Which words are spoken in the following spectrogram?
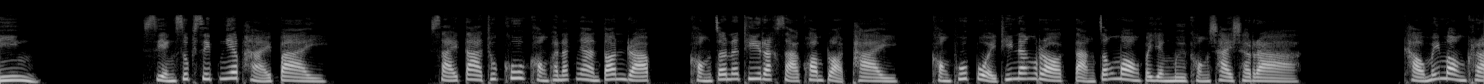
นิ่ง เสียงซุบซิบเงียบหายไป สายตาทุกคู่ของพนักงานต้อนรับของเจ้าหน้าที่รักษาความปลอดภัย ของผู้ป่วยที่นั่งรอต่างจ้องมองไปยังมือของชายชรา เขาไม่มองใคร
